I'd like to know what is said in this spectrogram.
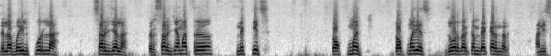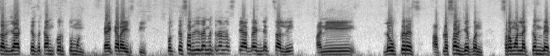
त्याला बैल पुरला सर्जाला तर सर्जा मात्र नक्कीच टॉप मध टॉप मध्येच जोरदार कमबॅक करणार. आणि सर्जा त्याचं काम करतो मग. काय करायचं ती? फक्त सरजाच्या मित्रांनाच त्या बॅड लक चालू आहे. आणि लवकरच आपला सरजा पण सर्वांना कमबॅक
